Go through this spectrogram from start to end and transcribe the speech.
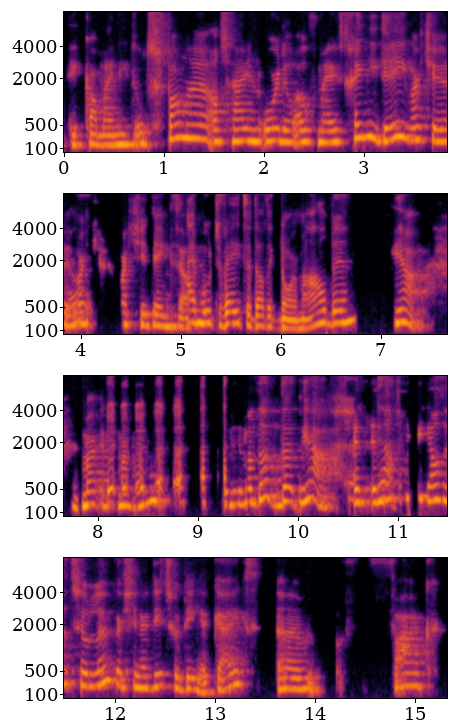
ik kan mij niet ontspannen als hij een oordeel over me heeft. Geen idee wat je, wat je, wat je denkt. Hij moet weten dat ik normaal ben. Ja, maar, maar want dat, dat, ja. En, en ja. dat vind ik altijd zo leuk als je naar dit soort dingen kijkt. Um, vaak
